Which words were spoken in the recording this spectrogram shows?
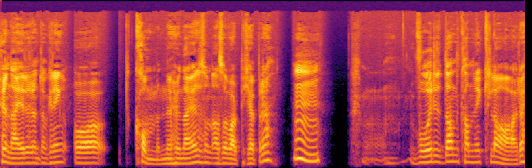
hundeeiere rundt omkring, og kommende hundeeiere, som, altså valpekjøpere. Mm. Hvordan kan vi klare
